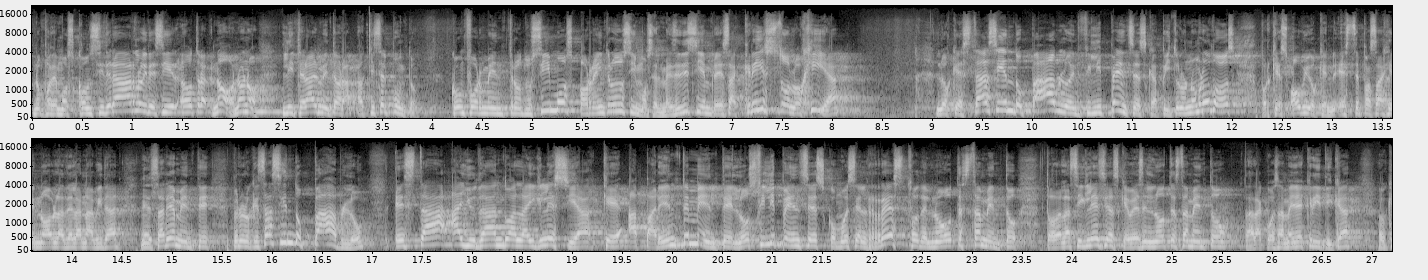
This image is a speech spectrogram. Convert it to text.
no podemos considerarlo y decir otra. No, no, no. Literalmente. Ahora, aquí está el punto. Conforme introducimos o reintroducimos el mes de diciembre esa cristología, lo que está haciendo Pablo en Filipenses capítulo número 2, porque es obvio que este pasaje no habla de la Navidad necesariamente, pero lo que está haciendo Pablo está ayudando a la iglesia que aparentemente los filipenses, como es el resto del Nuevo Testamento, todas las iglesias que ves en el Nuevo Testamento, está la cosa media crítica, ¿ok?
